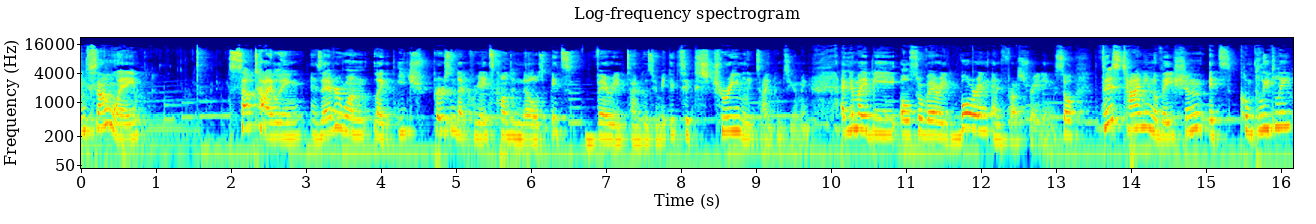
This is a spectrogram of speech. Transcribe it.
in some way subtitling, as everyone, like each person that creates content knows, it's very time consuming. It's extremely time consuming. And it might be also very boring and frustrating. So, this tiny innovation, it's completely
